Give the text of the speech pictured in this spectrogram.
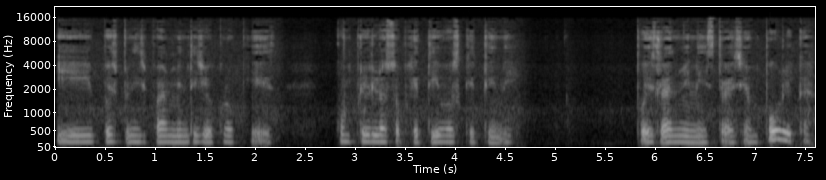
y pues principalmente yo creo que cumplir los objetivos que tiene pues la administración pública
